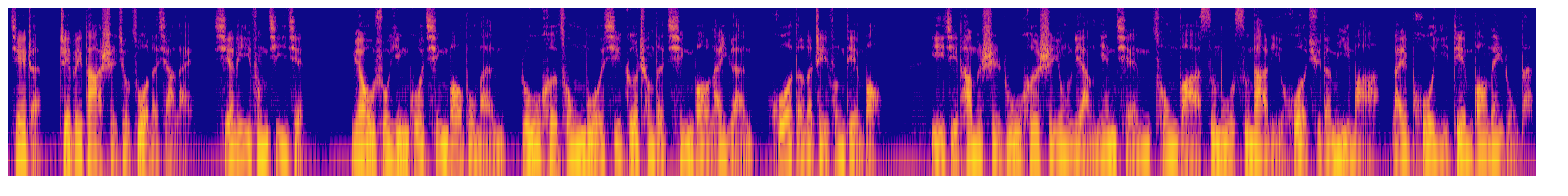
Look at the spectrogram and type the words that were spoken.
接着，这位大使就坐了下来，写了一封急件，描述英国情报部门如何从墨西哥城的情报来源获得了这封电报。以及他们是如何使用两年前从瓦斯穆斯那里获取的密码来破译电报内容的？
